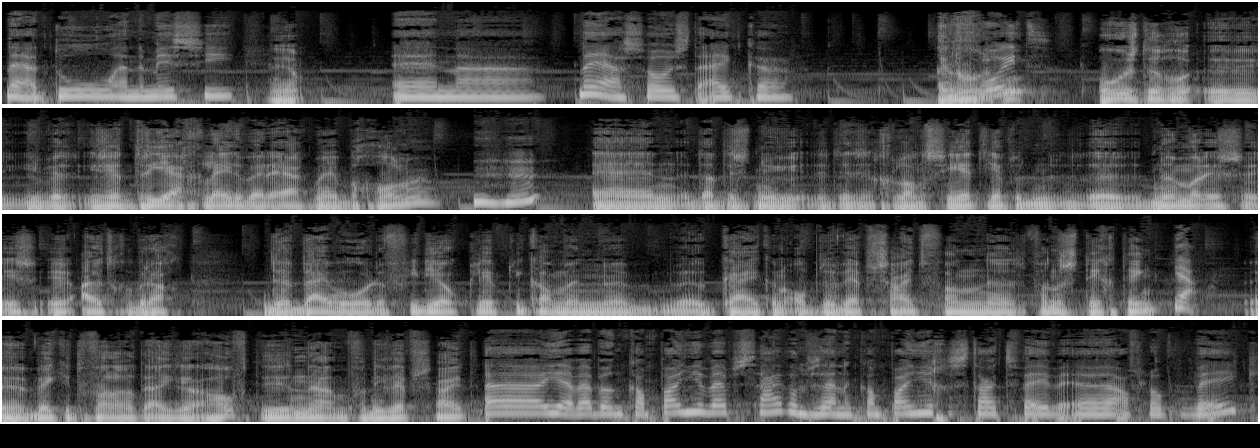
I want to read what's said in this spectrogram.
ja, het doel en de missie. Ja. En eh, nou ja, zo is het eigenlijk gegroeid. hoe, is de... je, bent, je zegt drie jaar geleden ben je er eigenlijk mee begonnen. Mhm. En dat is nu dit is gelanceerd. Je hebt het, het nummer is, is, is uitgebracht. De bijbehorende videoclip die kan men eh, kijken op de website van, eh, van de stichting. Ja. Eh, weet je toevallig uit je hoofd de naam van die website? Ja, we hebben een campagnewebsite. Want we zijn een campagne gestart twee, afgelopen week.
